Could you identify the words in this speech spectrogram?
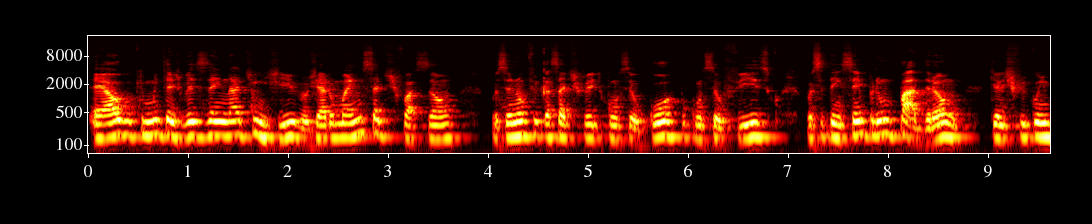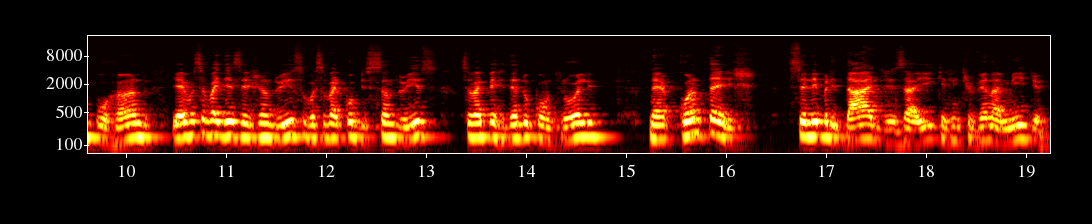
é algo que muitas vezes é inatingível, gera uma insatisfação. Você não fica satisfeito com seu corpo, com seu físico, você tem sempre um padrão que eles ficam empurrando, e aí você vai desejando isso, você vai cobiçando isso, você vai perdendo o controle. Né? Quantas celebridades aí que a gente vê na mídia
